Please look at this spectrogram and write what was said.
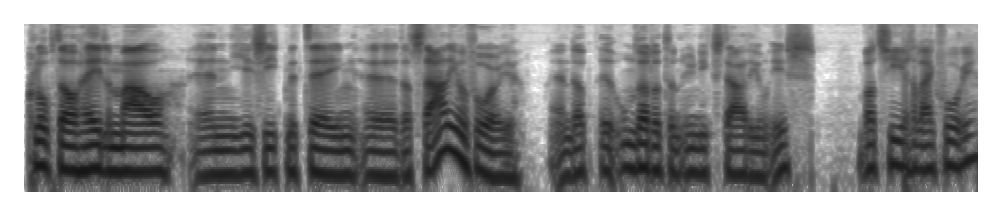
klopt al helemaal. En je ziet meteen eh, dat stadion voor je. En dat, eh, omdat het een uniek stadion is. Wat zie je gelijk voor je?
